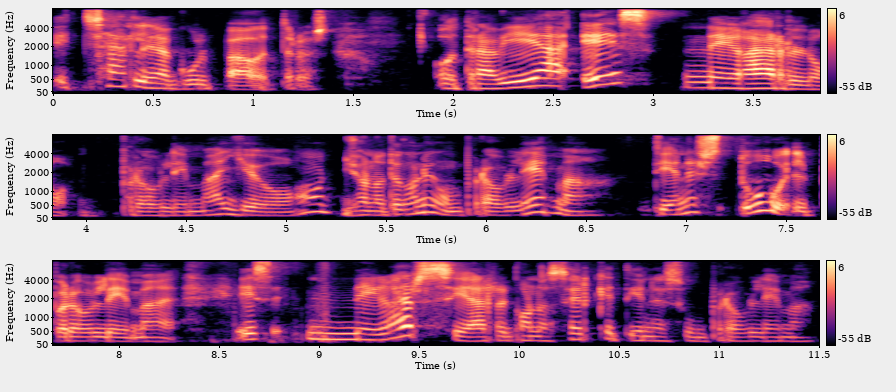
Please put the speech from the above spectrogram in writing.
echarle la culpa a otros. Otra vía es negarlo. Problema yo, yo no tengo ningún problema. Tienes tú el problema. Es negarse a reconocer que tienes un problema.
